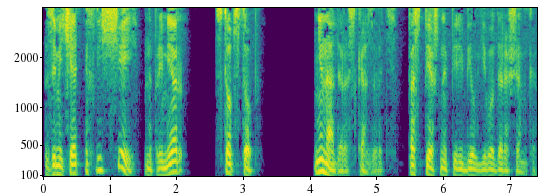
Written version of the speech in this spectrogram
замечательных вещей. Например, «Стоп, стоп, не надо рассказывать», — поспешно перебил его Дорошенко.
